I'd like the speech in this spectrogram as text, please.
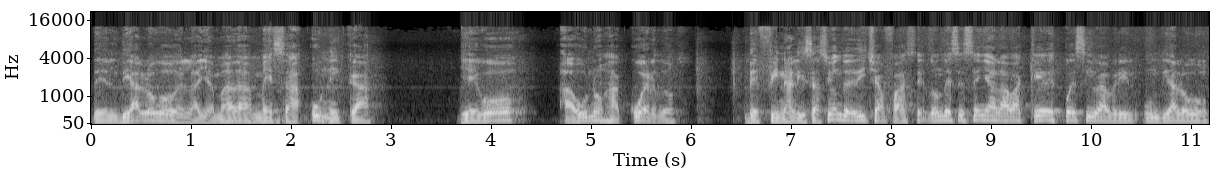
del diálogo de la llamada mesa única llegó a unos acuerdos de finalización de dicha fase, donde se señalaba que después iba a abrir un diálogo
